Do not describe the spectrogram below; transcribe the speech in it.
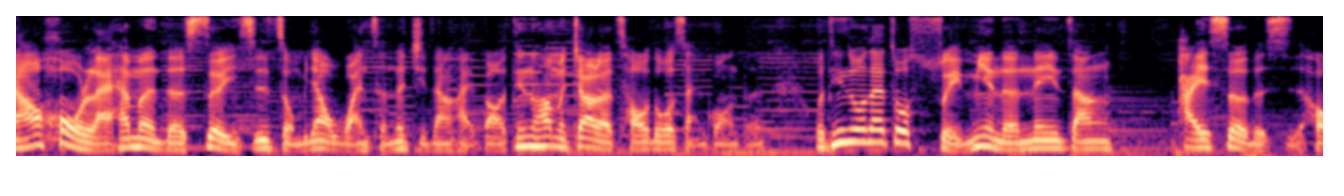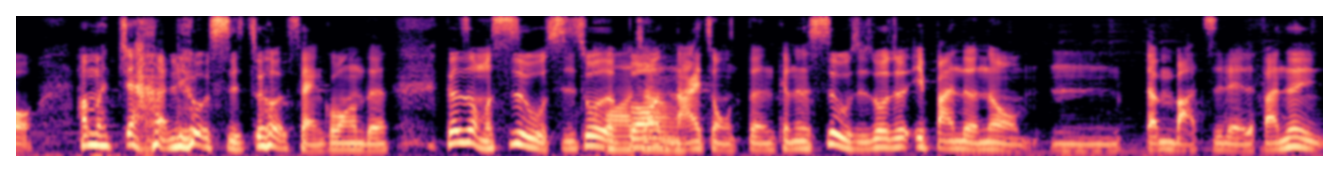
然后后来他们的摄影师怎么样完成那几张海报？听说他们叫了超多闪光灯。我听说在做水面的那一张。拍摄的时候，他们加了六十座闪光灯，跟什么四五十座的不知道哪一种灯，可能四五十座就一般的那种嗯灯吧之类的，反正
